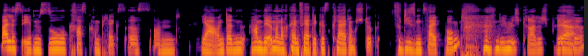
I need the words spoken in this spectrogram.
weil es eben so krass komplex ist. Und ja, und dann haben wir immer noch kein fertiges Kleidungsstück zu diesem Zeitpunkt, an dem ich gerade spreche. Ja.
